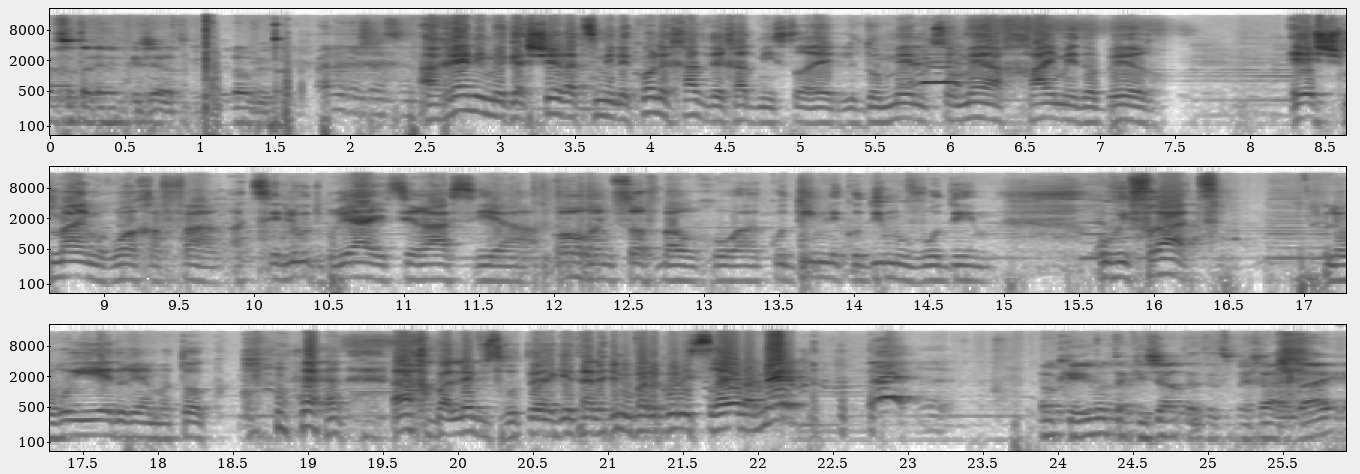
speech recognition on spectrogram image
חייב לעשות הרי מקשר עצמי, זה לא עובד. הריני מגשר עצמי לכל אחד ואחד מישראל, לדומם, צומח, חי, מדבר, אש, מים, רוח, עפר, אצילות, בריאה, יצירה, עשייה, אור אינסוף ברוך הוא, עקודים, נקודים וברודים, ובפרט לרועי אדרי המתוק, אך בלב זכותו יגן עלינו ועל כל ישראל, אמן! אוקיי, אם אתה קישרת את עצמך אליי,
